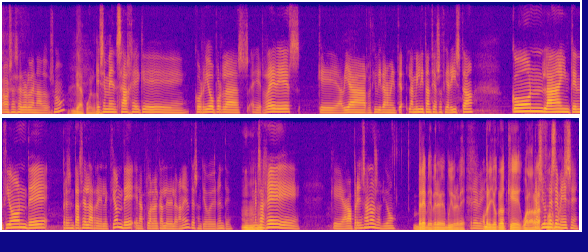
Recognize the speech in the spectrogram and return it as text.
Vamos a ser ordenados, ¿no? De acuerdo. Ese mensaje que corrió por las eh, redes que había recibido la, milita- la militancia socialista con la intención de presentarse a la reelección del actual alcalde de Leganés, de Santiago de. Ujú. Un mensaje que a la prensa no salió. Breve, breve, muy breve. Breve. Hombre, yo creo que guardaron Casi las un formas. SMS.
